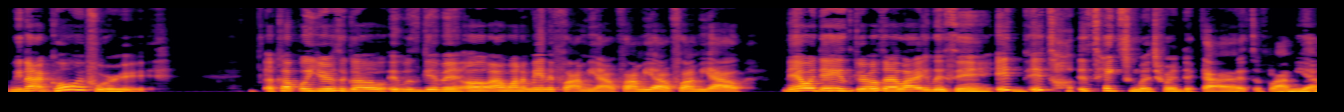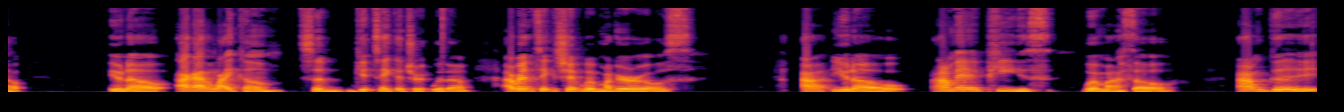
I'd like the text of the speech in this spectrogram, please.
we're not going for it. A couple years ago, it was given, oh, I want a man to fly me out, fly me out, fly me out. Nowadays, girls are like, listen, it it it takes too much for a guy to fly me out. You know, I gotta like him. to get take a trip with him. I'd rather take a trip with my girls. I, you know, I'm at peace with myself. I'm good.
